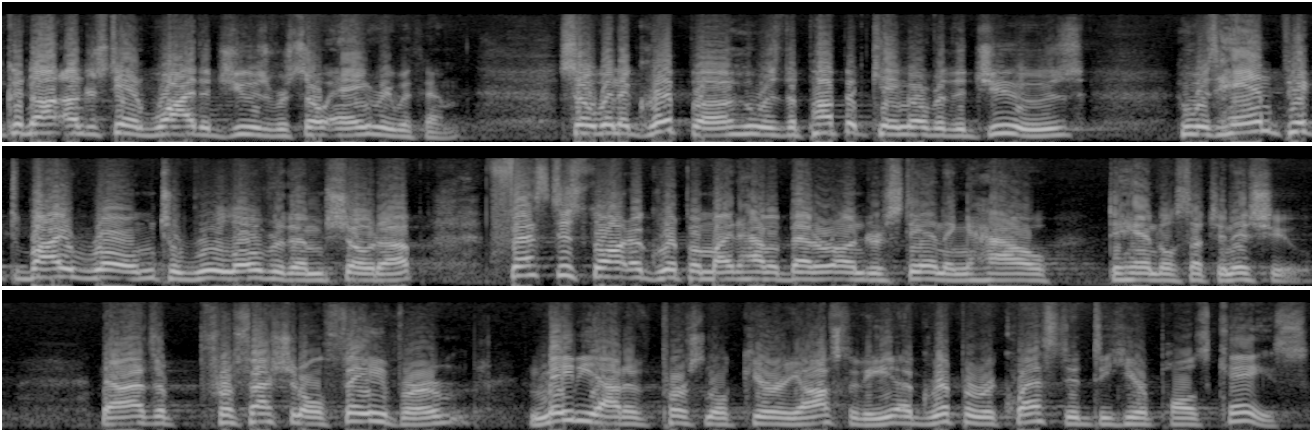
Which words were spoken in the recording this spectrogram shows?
could not understand why the Jews were so angry with him. So when Agrippa, who was the puppet king over the Jews, who was handpicked by Rome to rule over them, showed up, Festus thought Agrippa might have a better understanding how to handle such an issue. Now, as a professional favor, maybe out of personal curiosity, Agrippa requested to hear Paul's case.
